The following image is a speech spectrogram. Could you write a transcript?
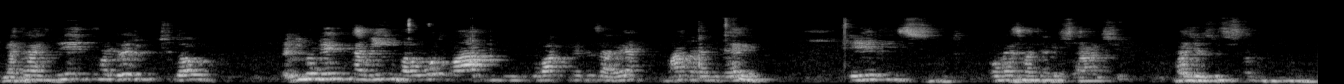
E atrás dele uma grande multidão. E no meio do caminho, para o outro lado, do lado de Nazaré, mar da Galileia, eles começam uma tempestade, mas Jesus está dormindo.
